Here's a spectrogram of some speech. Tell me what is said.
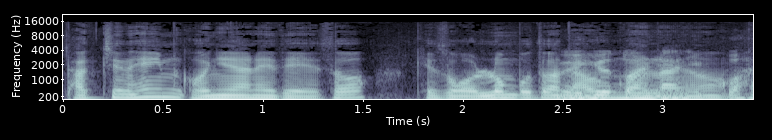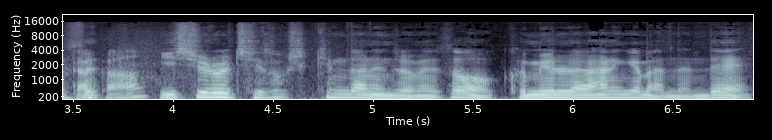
박진 해임 건의안에 대해서 계속 언론 보도가 나올 거 아니에요. 하다가 이슈를 지속시킨다는 점에서 금요일 날 하는 게 맞는데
